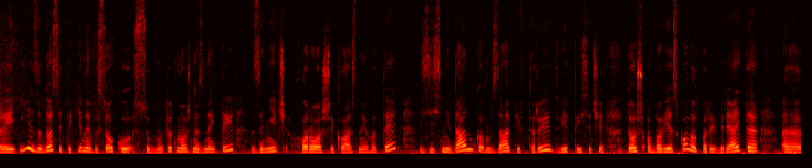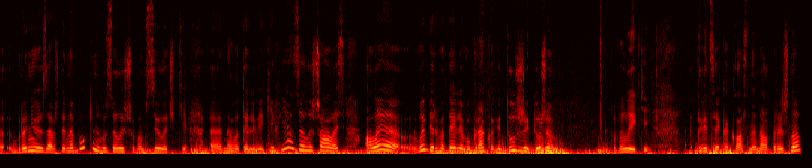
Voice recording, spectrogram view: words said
е, і за досить таки невисоку суму. Тут можна знайти за ніч хороший класний готель зі сніданком за півтори-дві тисячі. Тож обов'язково перевіряйте. Е, Бронюю завжди на букінгу, залишу вам силочки е, на готелі, в яких я залишалась, але вибір готелів у Кракові дуже й дуже великий. Дивіться, яка класна набережна.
